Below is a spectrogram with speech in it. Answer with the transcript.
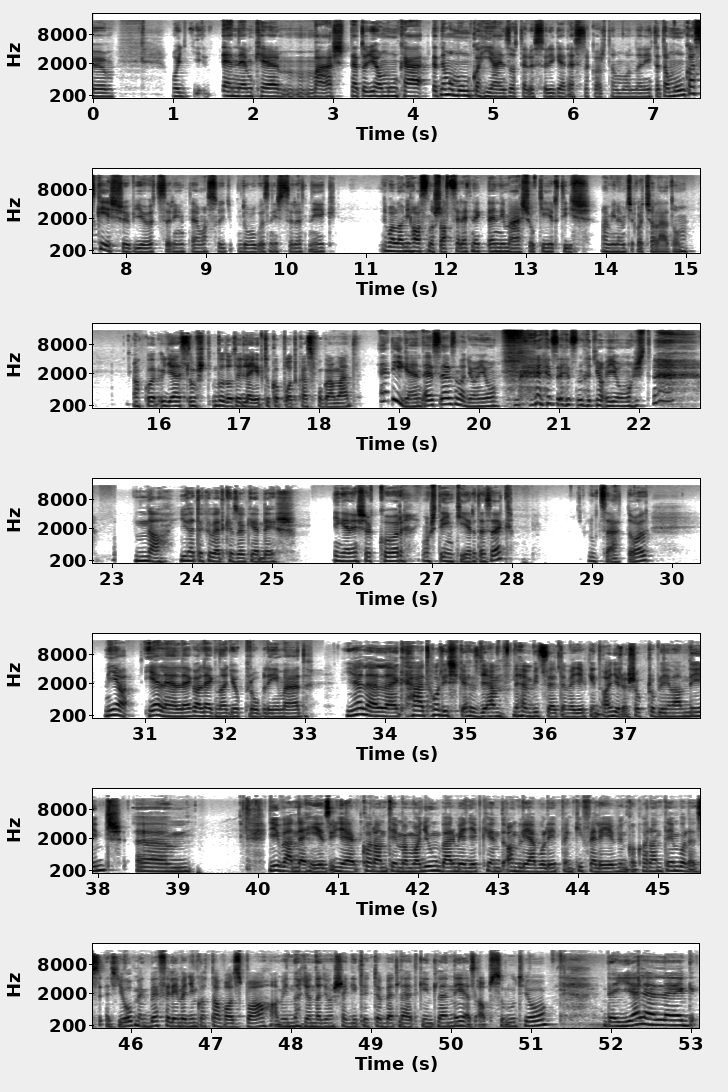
hogy tennem kell más, tehát hogy olyan munká, tehát nem a munka hiányzott először, igen, ezt akartam mondani. Tehát a munka az később jött szerintem, az, hogy dolgozni is szeretnék. valami hasznosat szeretnék tenni másokért is, ami nem csak a családom. Akkor ugye ezt most tudod, hogy leírtuk a podcast fogalmát. Hát igen, ez, ez nagyon jó. ez, ez nagyon jó most. Na, jöhet a következő kérdés. Igen, és akkor most én kérdezek Lucától. Mi a jelenleg a legnagyobb problémád? Jelenleg, hát hol is kezdjem? Nem vicceltem egyébként, annyira sok problémám nincs. Um, Nyilván nehéz, ugye karanténban vagyunk, bár mi egyébként Angliából éppen kifelé jövünk a karanténból, ez, ez jobb, meg befelé megyünk a tavaszba, ami nagyon-nagyon segít, hogy többet lehet kint lenni, ez abszolút jó. De jelenleg,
